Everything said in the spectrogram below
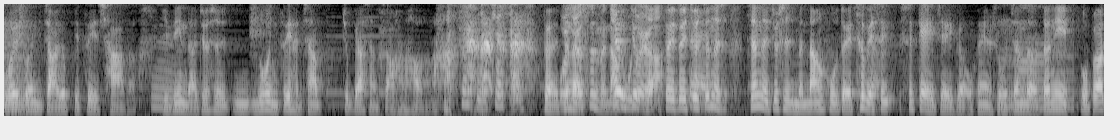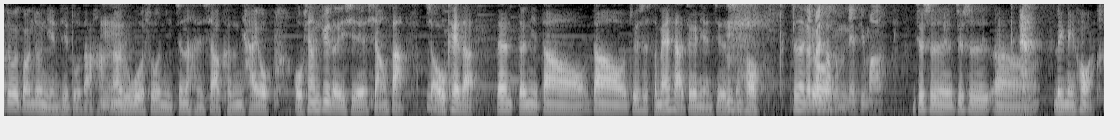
不会说你找一个比自己差的，一定的。就是你如果你自己很差，就不要想找很好的了。确实确实，对，真的是门当户对啊对对，就真的是真的就是门当户对，特别是是 gay 这个，我跟你说，真的，等你我不知道这位观众年纪多大哈，那如果说你真的很小，可能你还有偶像剧的一些想法是 OK 的，但等你到到就是 Samantha 这个年纪的时候，真的就什么年纪嘛？就是就是呃零零后啊。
